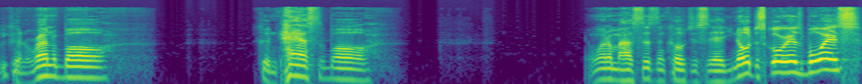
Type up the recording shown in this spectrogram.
We couldn't run the ball, couldn't pass the ball. And one of my assistant coaches said, You know what the score is, boys?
